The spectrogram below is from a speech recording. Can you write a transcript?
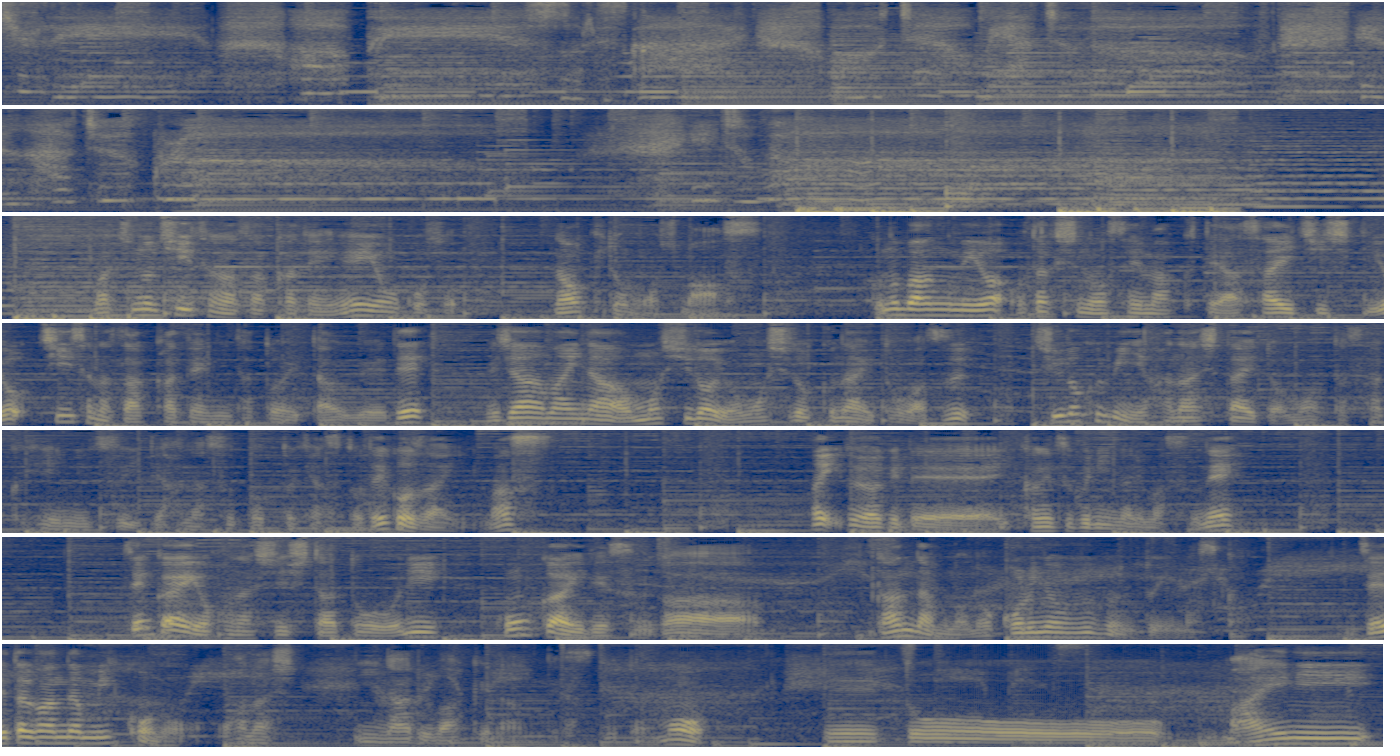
町の小さな雑貨店へようこそ。直樹と申します。この番組は私の狭くて浅い知識を小さな雑貨店に例えた上でメジャーマイナー面白い面白くない問わず収録日に話したいと思った作品について話すポッドキャストでございます。はいというわけで1ヶ月ぶりになりますね。前回お話しした通り今回ですがガンダムの残りの部分といいますかゼータガンダム以降のお話になるわけなんですけども、えっ、と、前に、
